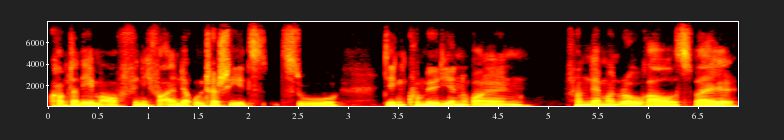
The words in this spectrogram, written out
kommt dann eben auch, finde ich, vor allem der Unterschied zu den Komödienrollen von der Monroe raus, weil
